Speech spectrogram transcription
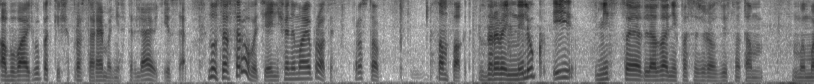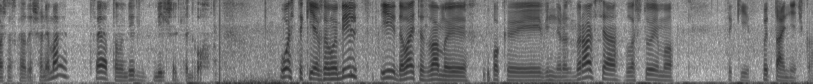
а бувають випадки, що просто ремені стріляють і все. Ну це все робиться, я нічого не маю проти. Просто сам факт. Здоровенний люк і місце для задніх пасажирів, звісно, там можна сказати, що немає. Це автомобіль більше для двох. Ось такий автомобіль, і давайте з вами, поки він не розбирався, влаштуємо такі питаннячко.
